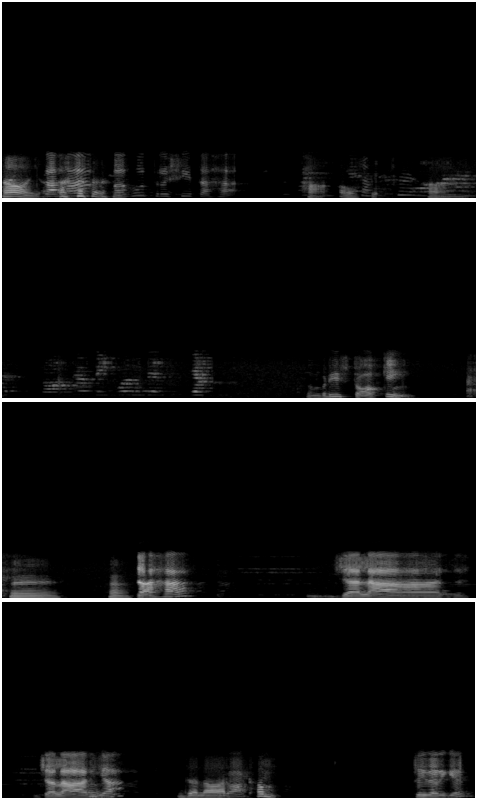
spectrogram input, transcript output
ah Saha yeah bahu trushitah. ha okay ha somebody is talking hmm hmm सः जलार् जलार्य जलार्थम say that again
